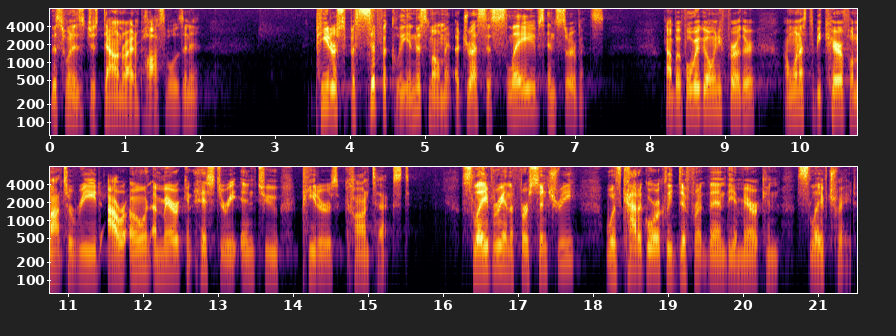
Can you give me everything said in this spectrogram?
this one is just downright impossible, isn't it? Peter specifically, in this moment, addresses slaves and servants. Now, before we go any further, I want us to be careful not to read our own American history into Peter's context. Slavery in the first century was categorically different than the American slave trade.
